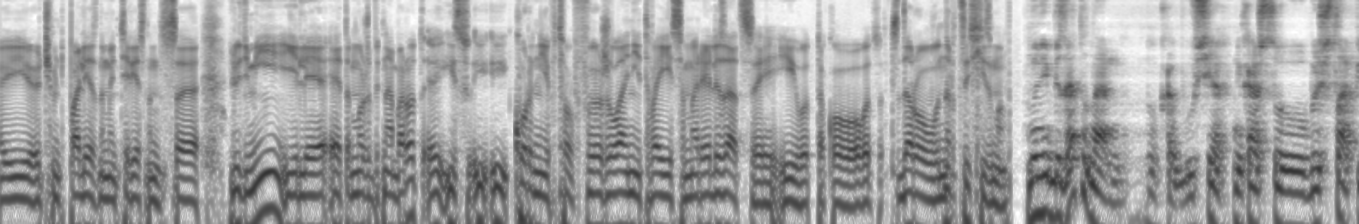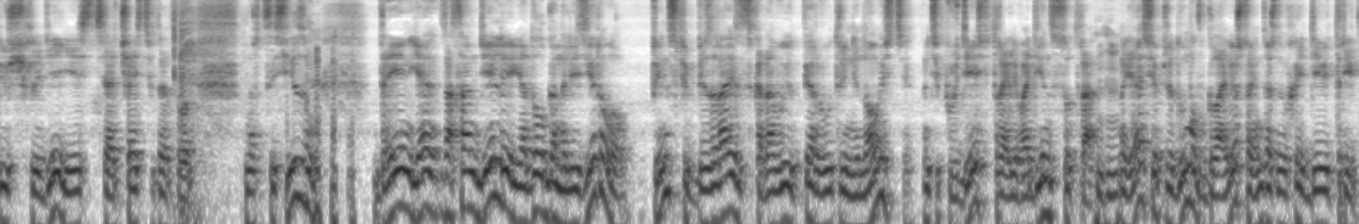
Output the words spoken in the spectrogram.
и чем-то полезным, интересным с людьми, или это, может быть, наоборот, и, и, и корни в, в желании твоей самореализации и вот такого вот здорового нарциссизма? Ну, не без этого, наверное. Ну, как бы у всех. Мне кажется, у большинства пишущих людей есть отчасти вот этот вот нарциссизм. Да и я, на самом деле, я долго анализировал. В принципе, без разницы, когда выйдут первые утренние новости, ну, типа в 10 утра или в 11 утра. Мгм. Но я себе придумал в голове, что они должны выходить в 9.30.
